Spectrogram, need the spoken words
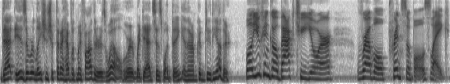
that is a relationship that I have with my father as well, where my dad says one thing and then I'm going to do the other. Well, you can go back to your rebel principles. Like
